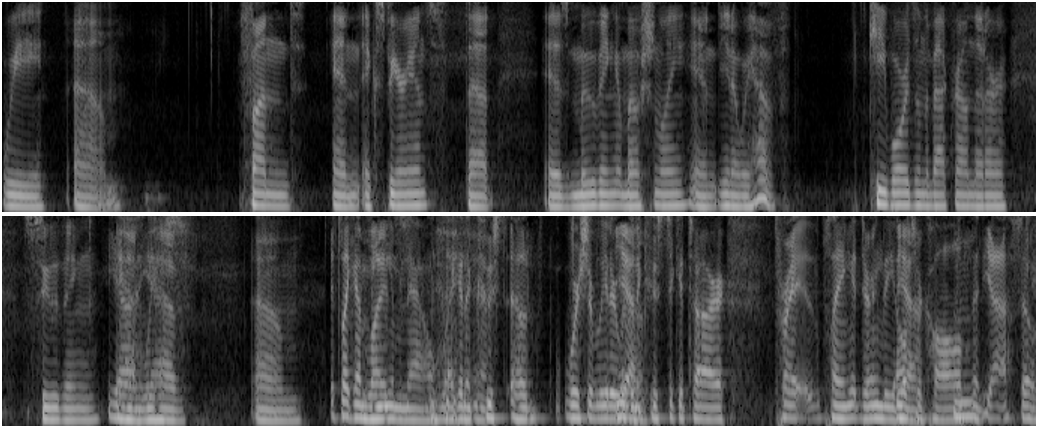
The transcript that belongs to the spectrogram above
we um, fund an experience that is moving emotionally, and you know we have keyboards in the background that are soothing, Yeah, and we yes. have um, It's like a Lights. meme now, like an acoustic uh, worship leader with Yeah. an acoustic guitar pray, playing it during the Yeah. altar call. And yeah, so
